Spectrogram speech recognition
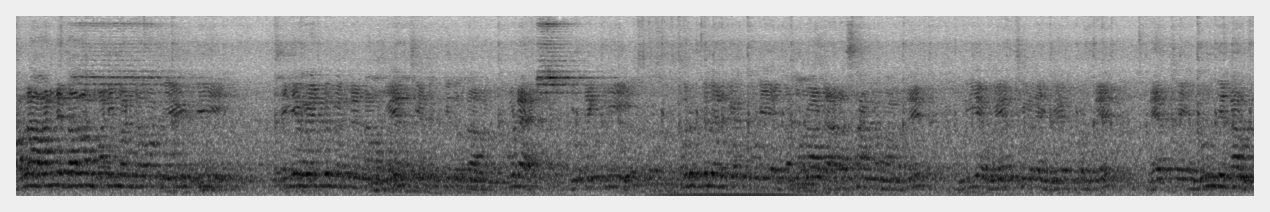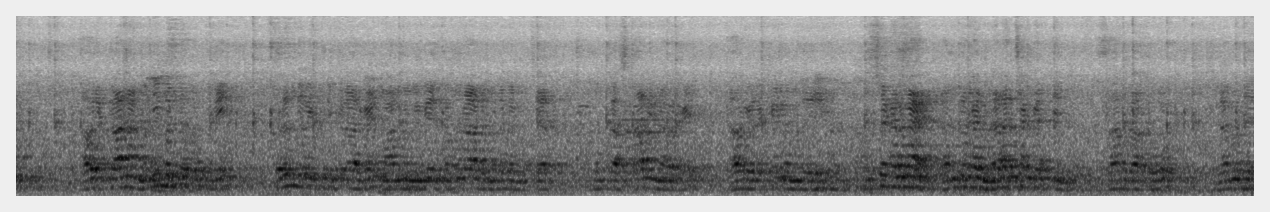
பல ஆண்டு காலம் மணிமண்டபம் எழுப்பி செய்ய வேண்டும் என்று நாம் முயற்சி எடுத்திருந்தாலும் கூட இன்றைக்கு பொறுப்பில் இருக்கக்கூடிய தமிழ்நாடு அரசாங்கமானது உரிய முயற்சிகளை மேற்கொண்டு நேற்றைய முன்தினம் அவருக்கான மணிமண்டபத்தினை திறந்து வைத்திருக்கிறார்கள் மாண்புமிகு தமிழ்நாடு முதலமைச்சர் மு க ஸ்டாலின் அவர்கள். அவர்களுக்கு நமது விஸ்வகர்ம நண்பர்கள் நலச்சங்கத்தின் சார்பாகவும் நமது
